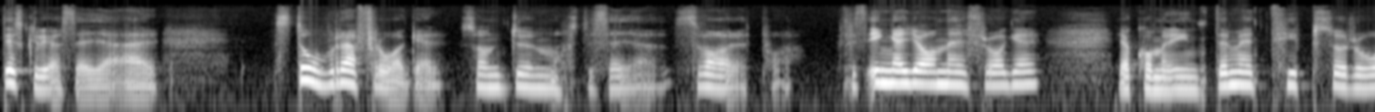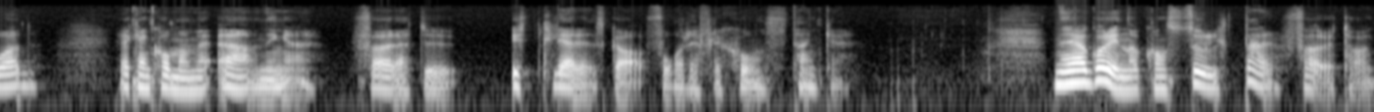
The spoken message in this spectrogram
Det skulle jag säga är stora frågor som du måste säga svaret på. Det finns inga ja och nej-frågor. Jag kommer inte med tips och råd. Jag kan komma med övningar för att du ytterligare ska få reflektionstankar. När jag går in och konsultar företag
